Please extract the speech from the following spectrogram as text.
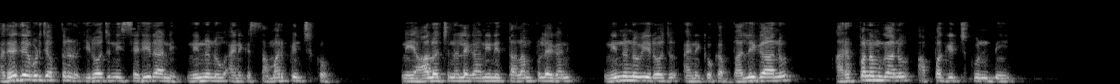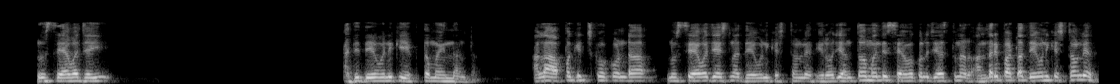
అదే దేవుడు చెప్తున్నాడు ఈరోజు నీ శరీరాన్ని నిన్ను నువ్వు ఆయనకి సమర్పించుకో. నీ ఆలోచనలే కానీ నీ తలంపులే కానీ నిన్ను నువ్వు ఈరోజు ఆయనకి ఒక బలిగాను అర్పణంగాను అప్పగించుకుని నువ్వు సేవ చేయి. అది దేవునికి యుక్తమైందంట. అలా అప్పగించుకోకుండా నువ్వు సేవ చేసినా దేవునికి ఇష్టం లేదు. ఈరోజు ఎంతో మంది సేవకులు చేస్తున్నారు. అందరి పట్ల దేవునికి ఇష్టం లేదు.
